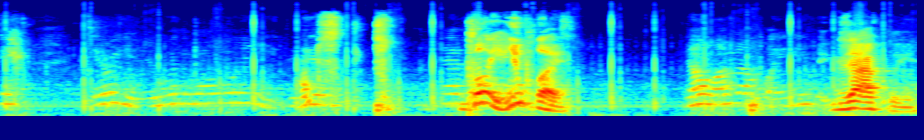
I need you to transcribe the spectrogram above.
Dar- Darren, you're doing the wrong way. I'm Did s- that- play. You play. No, I'm not playing. Exactly.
